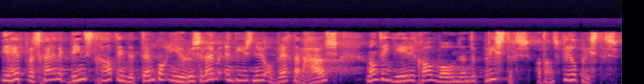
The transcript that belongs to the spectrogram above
Die heeft waarschijnlijk dienst gehad in de tempel in Jeruzalem en die is nu op weg naar huis, want in Jericho woonden de priesters, althans veel priesters.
